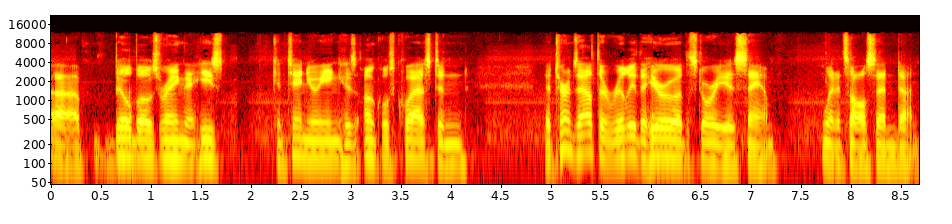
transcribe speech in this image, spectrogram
uh, Bilbo's ring that he's continuing his uncle's quest, and it turns out that really the hero of the story is Sam when it's all said and done.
